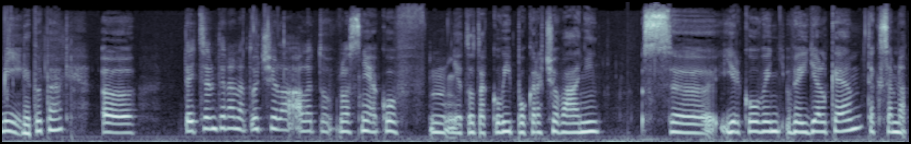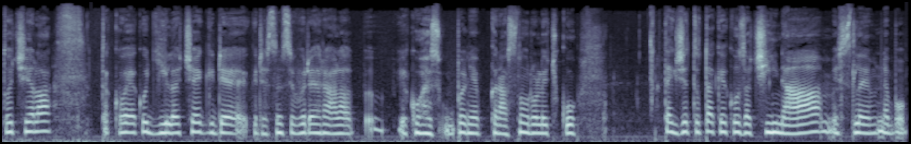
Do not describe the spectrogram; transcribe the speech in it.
Míjí. Je to tak? Uh, teď jsem teda natočila, ale to vlastně jako je to takový pokračování s Jirkou Vejdělkem, tak jsem natočila takový jako díleček, kde, kde jsem si odehrála jako hez úplně krásnou roličku. Takže to tak jako začíná, myslím, nebo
